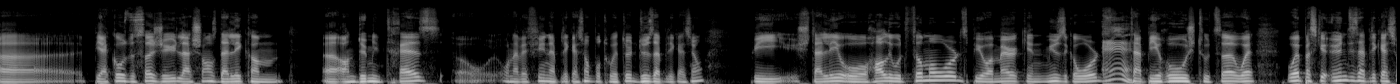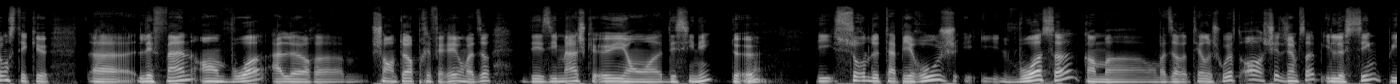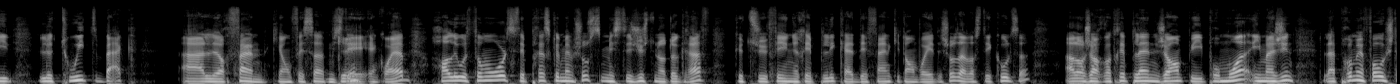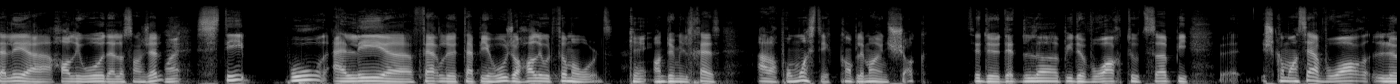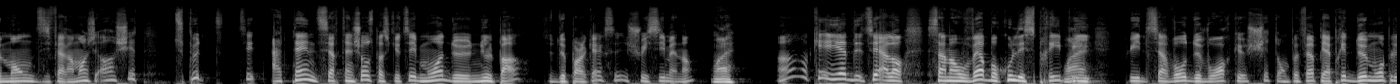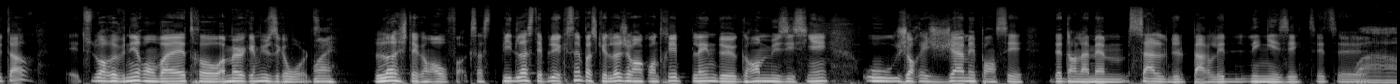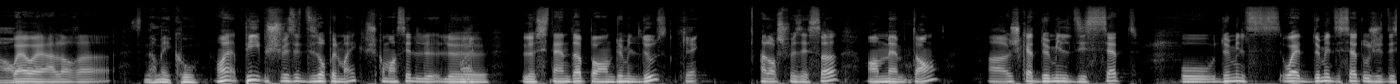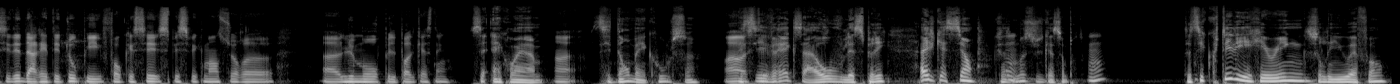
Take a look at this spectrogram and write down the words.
euh, puis à cause de ça, j'ai eu la chance d'aller comme euh, en 2013. euh, On avait fait une application pour Twitter, deux applications. Puis je suis allé au Hollywood Film Awards, puis au American Music Awards, Hein? tapis rouge, tout ça. Ouais, ouais parce qu'une des applications, c'était que euh, les fans envoient à leur euh, chanteur préféré, on va dire, des images qu'eux ils ont dessinées de eux. Ouais. Puis sur le tapis rouge, il- il voit ça, comme euh, on va dire Taylor Swift. Oh shit, j'aime ça. Puis il le signe, puis le tweet back à leurs fans qui ont fait ça. C'était incroyable. Hollywood Film Awards, c'était presque la même chose, mais c'était juste une autographe que tu fais une réplique à des fans qui t'ont envoyé des choses. Alors c'était cool ça. Alors j'ai rencontré plein de gens. Puis pour moi, imagine, la première fois où je suis allé à Hollywood, à Los Angeles, Ouais. c'était pour aller euh, faire le tapis rouge au Hollywood Film Awards en 2013. Alors pour moi, c'était complètement un choc. D'être là, puis de voir tout ça. Puis euh, je commençais à voir le monde différemment. Je dis, oh shit, tu peux atteindre certaines choses parce que, tu sais, moi, de nulle part, de Parkex, je suis ici maintenant. Ouais. Ah, OK. il y a des- alors, ça m'a ouvert beaucoup l'esprit, Ouais. puis, puis le cerveau de voir que shit, on peut faire. Puis après, deux mois plus tard, tu dois revenir, on va être au American Music Awards. Ouais. Là, j'étais comme, oh fuck. Ça, puis là, c'était plus excitant parce que là, j'ai rencontré plein de grands musiciens où j'aurais jamais pensé d'être dans la même salle, de le parler, de les niaiser. Tu sais, Wow. Ouais, ouais. Alors, euh, C'est non, mais cool. ouais. Puis je faisais des open mic. Je commençais le, le, Ouais. le stand-up en 2012. OK. Alors, je faisais ça en même temps euh, jusqu'à 2017 ou 2000, ouais, 2017 où j'ai décidé d'arrêter tout puis focuser spécifiquement sur euh, euh, l'humour puis le podcasting. C'est incroyable. Ouais. C'est donc bien cool, ça. Ah, c'est vrai que ça ouvre l'esprit. Hey, j'ai une question. Hmm. Moi, j'ai une question pour toi. Hmm? T'as-tu écouté les hearings sur les UFO?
